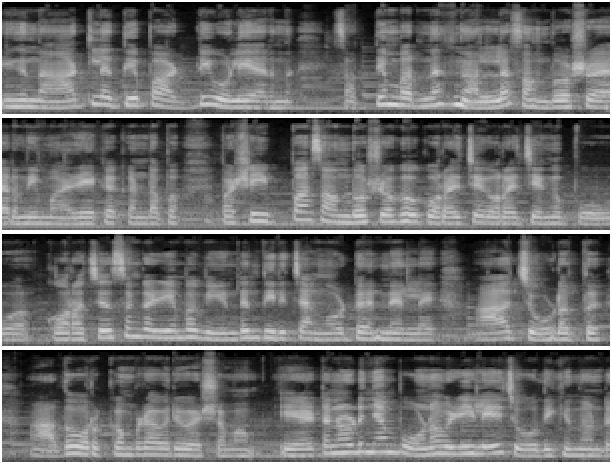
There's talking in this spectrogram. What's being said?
ഇങ്ങ് നാട്ടിലെത്തിയപ്പോൾ അടിപൊളിയായിരുന്നു. സത്യം പറഞ്ഞാൽ നല്ല സന്തോഷമായിരുന്നു ഈ മഴയൊക്കെ കണ്ടപ്പോൾ പക്ഷേ ഇപ്പോൾ ആ സന്തോഷമൊക്കെ കുറേച്ചെ കുറേച്ചെ അങ്ങ് പോവുക. കുറച്ച് ദിവസം കഴിയുമ്പോൾ വീണ്ടും തിരിച്ച് അങ്ങോട്ട് തന്നെയല്ലേ ആ ചൂടത്ത്. അത് ഓർക്കുമ്പോഴാണ് ഒരു വിഷമം. ഏട്ടനോട് ഞാൻ പോണ വഴിയിലേ ചോദിക്കുന്നുണ്ട്.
